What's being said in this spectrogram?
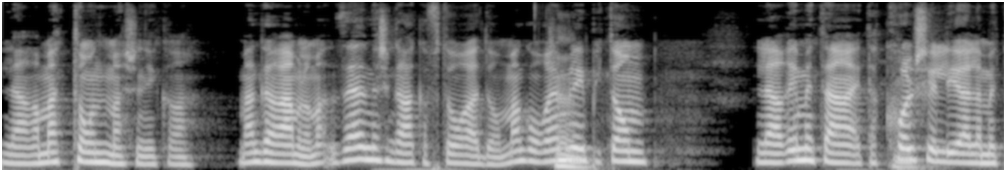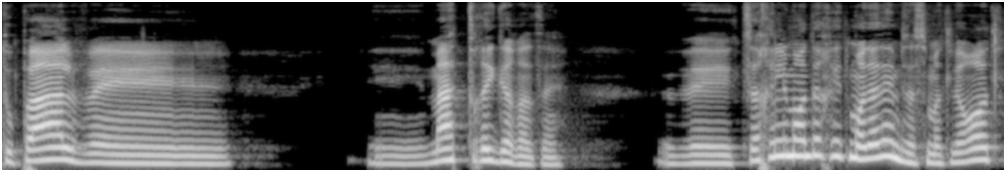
להרמת טון מה שנקרא. מה גרם לו? זה מה שגרם הכפתור האדום. מה גורם כן. לי פתאום להרים את, ה... את הקול שלי על המטופל ו... אה, הטריגר הזה? וצריך ללמוד איך להתמודד עם זה, זאת אומרת לראות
